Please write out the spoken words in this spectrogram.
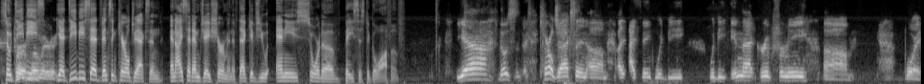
So for a DB, moment yeah, DB said Vincent Carroll Jackson, and I said MJ Sherman. If that gives you any sort of basis to go off of. Yeah, those Carol Jackson, um, I, I think would be would be in that group for me. Um, boy,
